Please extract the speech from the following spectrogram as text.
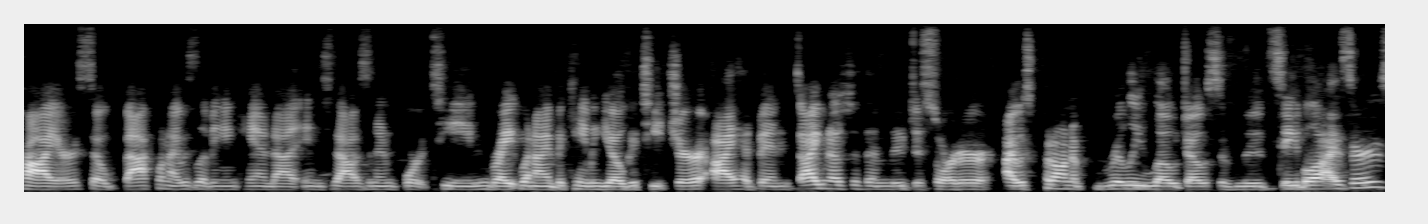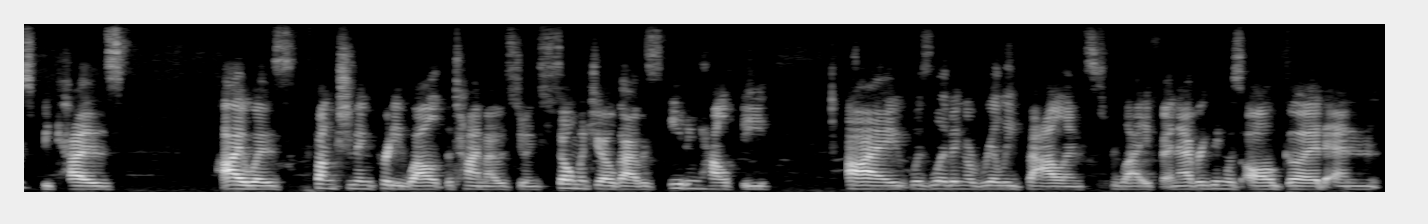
prior. So, back when I was living in Canada in 2014, right when I became a yoga teacher, I had been diagnosed with a mood disorder. I was put on a really low dose of mood stabilizers because I was functioning pretty well at the time. I was doing so much yoga, I was eating healthy. I was living a really balanced life and everything was all good. And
